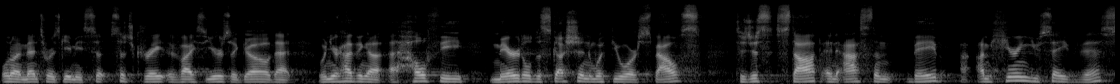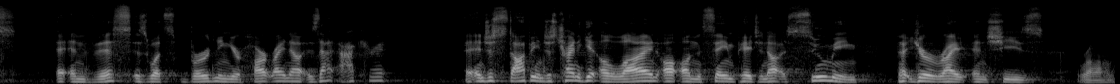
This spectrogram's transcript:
One of my mentors gave me su- such great advice years ago that when you're having a, a healthy marital discussion with your spouse, to just stop and ask them, babe, I'm hearing you say this, and this is what's burdening your heart right now. Is that accurate? And just stopping and just trying to get aligned on the same page and not assuming that you're right and she's wrong.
